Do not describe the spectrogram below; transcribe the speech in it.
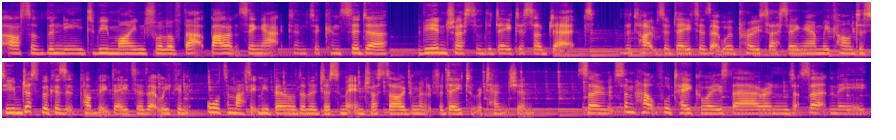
us of the need to be mindful of that balancing act and to consider the interest of the data subject the types of data that we're processing, and we can't assume just because it's public data that we can automatically build a legitimate interest argument for data retention. So, some helpful takeaways there, and certainly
